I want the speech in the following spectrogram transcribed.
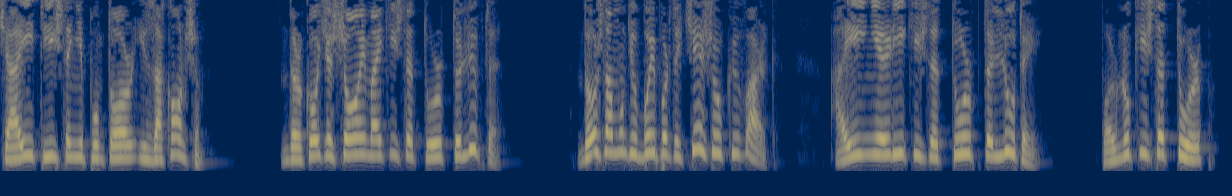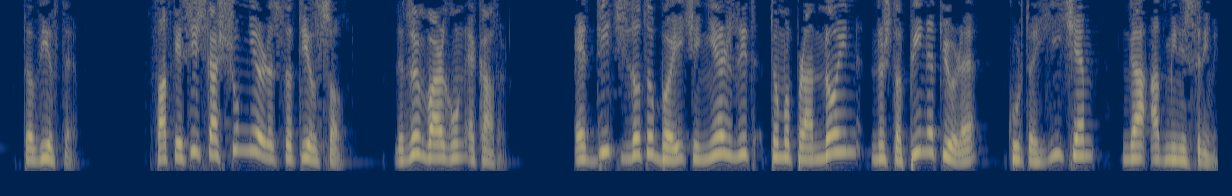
që ai të ishte një punëtor i zakonshëm. Ndërkohë që shohim ai kishte turp të lypte. Ndoshta mund t'ju bëjë për të qeshur ky varg. Ai njeri kishte turp të lutej, por nuk kishte turp të vidhte. Fatkeqësisht ka shumë njerëz të tillë sot. Lexojmë vargun e katërt. E di ç'do të bëj që njerëzit të më pranojnë në shtëpinë e tyre kur të hiqem nga administrimi.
